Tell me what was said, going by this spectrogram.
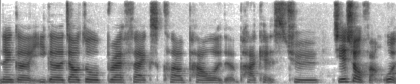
那个一个叫做 Breathx Club Power 的 podcast 去接受访问。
